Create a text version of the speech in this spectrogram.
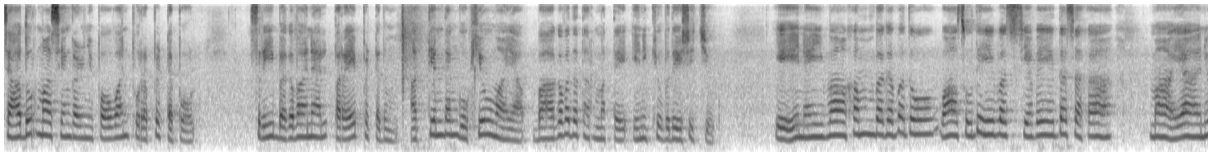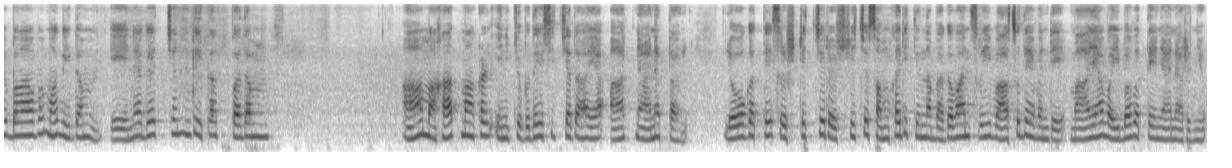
ചാതുർമാസ്യം കഴിഞ്ഞു പോവാൻ പുറപ്പെട്ടപ്പോൾ ശ്രീ ഭഗവാനാൽ പറയപ്പെട്ടതും അത്യന്തം ഗുഹ്യവുമായ ഭാഗവത ധർമ്മത്തെ എനിക്ക് ഉപദേശിച്ചു. ഏനൈവാഹം ഭഗവതോ വാസുദേവസ്യ വേദസഹ. മായാനുഭാവമവിധം ഏന ഗച്ഛന്തി തത്പദം. ആ മഹാത്മാക്കൾ എനിക്ക് ഉപദേശിച്ചതായ ആ ജ്ഞാനത്താൽ ലോകത്തെ സൃഷ്ടിച്ച് രക്ഷിച്ച് സംഹരിക്കുന്ന ഭഗവാൻ ശ്രീ വാസുദേവന്റെ മായാവൈഭവത്തെ ഞാൻ അറിഞ്ഞു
